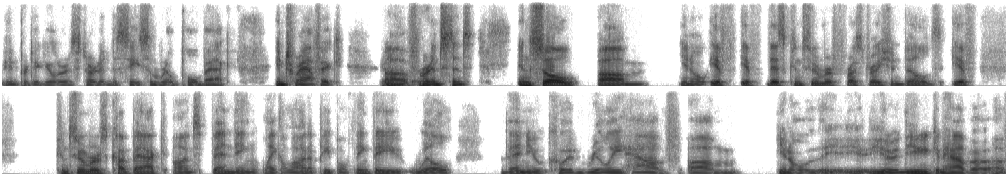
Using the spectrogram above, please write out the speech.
in particular, has started to see some real pullback in traffic, uh, for instance. And so, um, you know, if if this consumer frustration builds, if consumers cut back on spending, like a lot of people think they will, then you could really have um, you know you, you, you can have a, a,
